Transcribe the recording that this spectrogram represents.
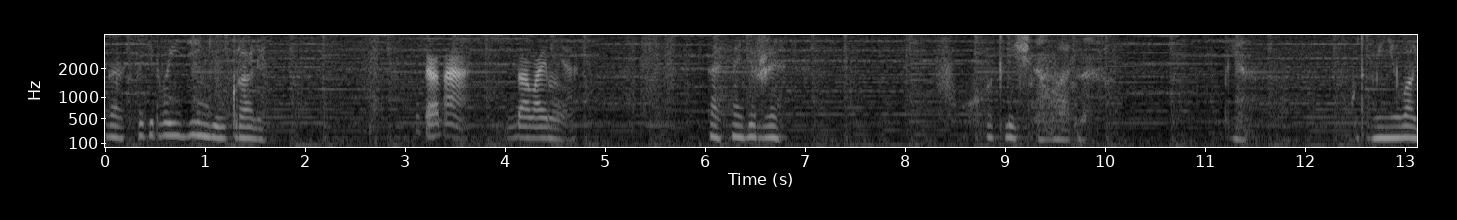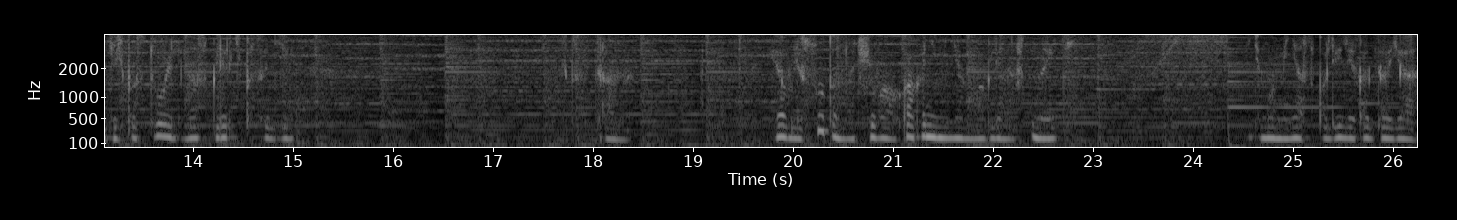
Да, кстати, твои деньги украли. Да-да, давай мне. Так, на, держи. Отлично, ладно. Блин. Какой-то мини-лагерь построили, нас в клетки посадили. Это странно. Я в лесу там ночевал, как они меня могли найти? Видимо, меня спалили, когда я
